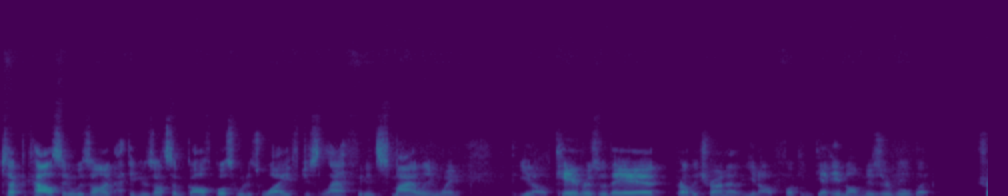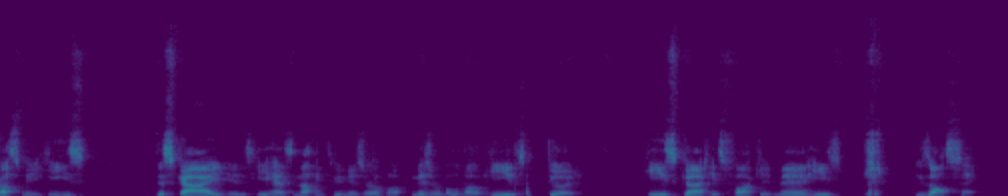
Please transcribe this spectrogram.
Tucker Carlson was on, I think he was on some golf course with his wife, just laughing and smiling when, you know, cameras were there, probably trying to, you know, fucking get him all miserable. But trust me, he's, this guy is, he has nothing to be miserable about, miserable about. He is good. He's got his fucking, man, he's, he's all set.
